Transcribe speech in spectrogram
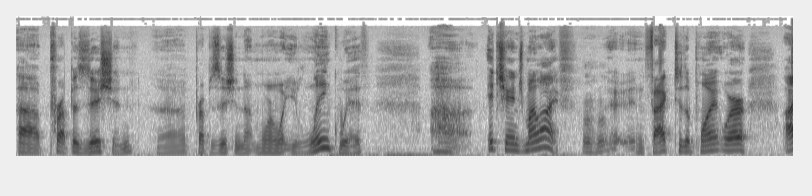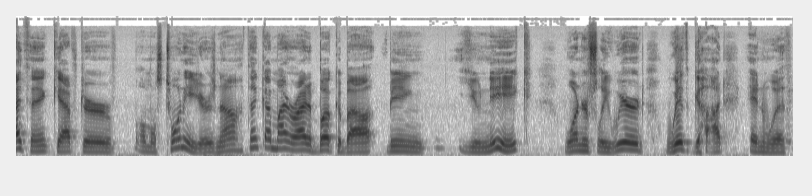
uh, preposition, uh, preposition not more than what you link with, uh, it changed my life. Uh, In fact, to the point where I think after almost 20 years now, I think I might write a book about being unique, wonderfully weird with God and with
